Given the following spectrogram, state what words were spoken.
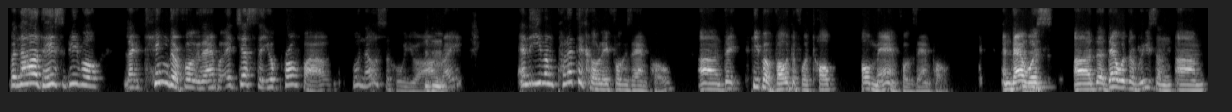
But nowadays, people like Tinder, for example, it's just your profile. Who knows who you are, mm-hmm. right? And even politically, for example, uh, the people voted for tall, tall man, for example, and that mm-hmm. was uh, the, that was the reason. Um,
